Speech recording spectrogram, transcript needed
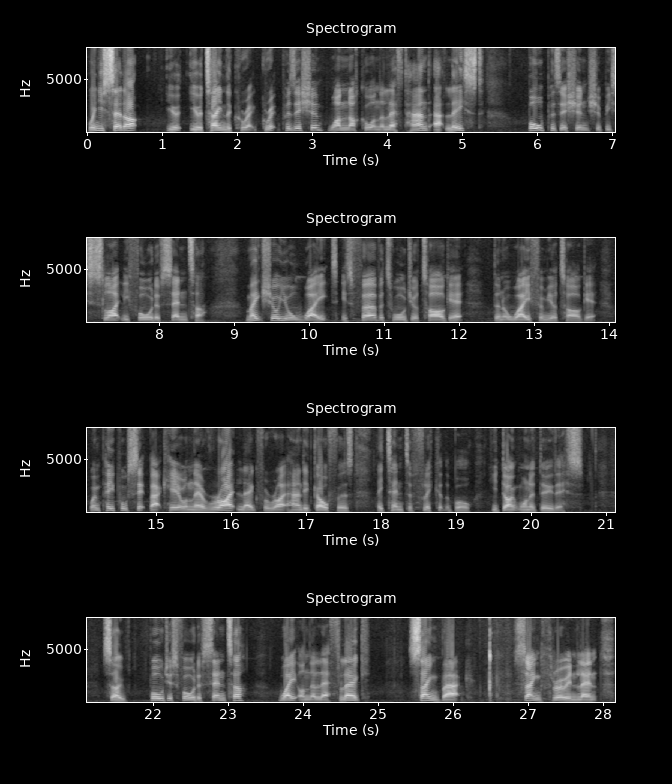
When you set up, you, you attain the correct grip position, one knuckle on the left hand at least, ball position should be slightly forward of centre. Make sure your weight is further towards your target than away from your target. When people sit back here on their right leg for right-handed golfers, they tend to flick at the ball. You don't want to do this. So ball just forward of centre, weight on the left leg, same back, same through in length,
